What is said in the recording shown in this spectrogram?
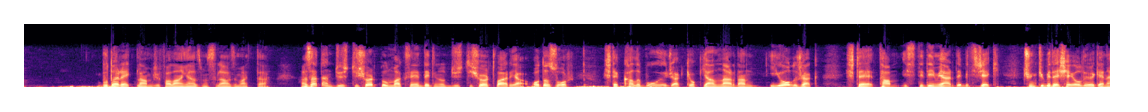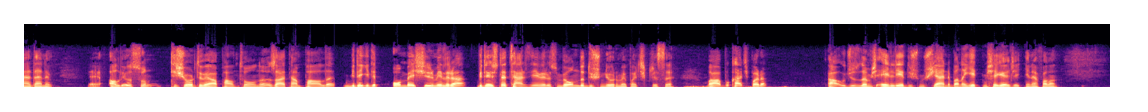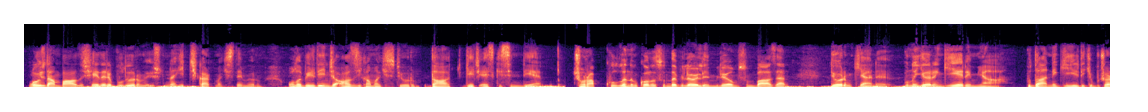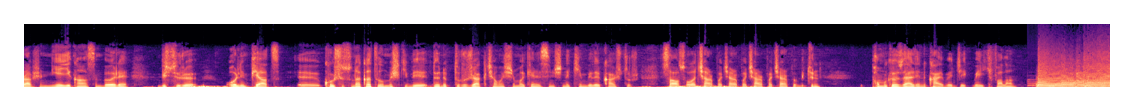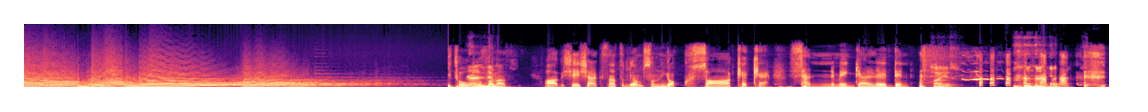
Bu da reklamcı falan yazması lazım hatta. Ha zaten düz tişört bulmak senin dediğin o düz tişört var ya o da zor. İşte kalıbı uyacak. Yok yanlardan iyi olacak. İşte tam istediğim yerde bitecek. Çünkü bir de şey oluyor genelde hani e, alıyorsun tişörtü veya pantolonu zaten pahalı. Bir de gidip 15-20 lira bir de üstüne terziye veriyorsun ve onu da düşünüyorum hep açıkçası. Aa bu kaç para? Aa ucuzlamış 50'ye düşmüş. Yani bana 70'e gelecek yine falan. O yüzden bazı şeyleri buluyorum ve üstünden hiç çıkartmak istemiyorum. Olabildiğince az yıkamak istiyorum. Daha geç eskisin diye. Çorap kullanım konusunda bile öyleyim biliyor musun? Bazen diyorum ki yani bunu yarın giyerim ya. Bu daha ne giyildi ki bu çorap şimdi niye yıkansın? Böyle bir sürü olimpiyat e, koşusuna katılmış gibi dönüp duracak çamaşır makinesinin içinde kim bilir kaç tur. Sağa sola çarpa çarpa çarpa çarpa bütün pamuk özelliğini kaybedecek belki falan. Hit olduğu Geldim. falan. Abi şey şarkısını hatırlıyor musun? Yoksa keke sen mi geldin? Hayır.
